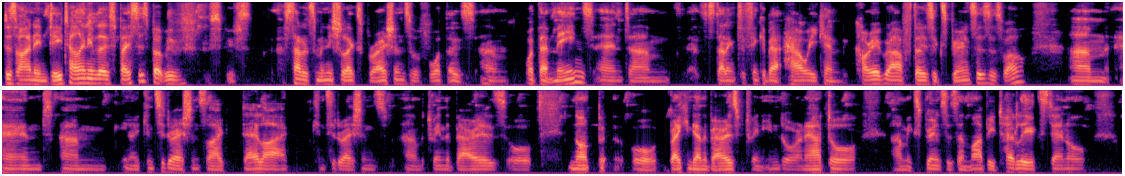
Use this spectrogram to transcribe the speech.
designed in detail any of those spaces, but we've, we've started some initial explorations of what those um, what that means and um, starting to think about how we can choreograph those experiences as well. Um, and um, you know considerations like daylight considerations um, between the barriers or not or breaking down the barriers between indoor and outdoor um, experiences that might be totally external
